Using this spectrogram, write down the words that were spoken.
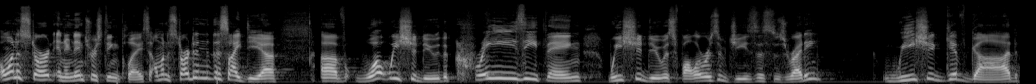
I want to start in an interesting place. I want to start into this idea of what we should do, the crazy thing we should do as followers of Jesus is ready. We should give God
